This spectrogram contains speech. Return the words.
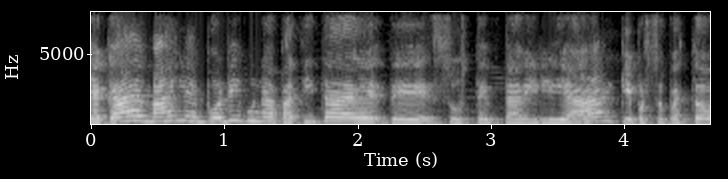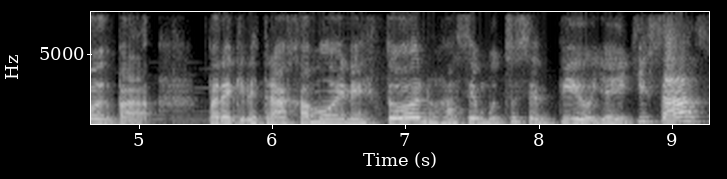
Y acá además le pones una patita de, sustentabilidad que por supuesto para quienes trabajamos en esto nos hace mucho sentido. Y ahí quizás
